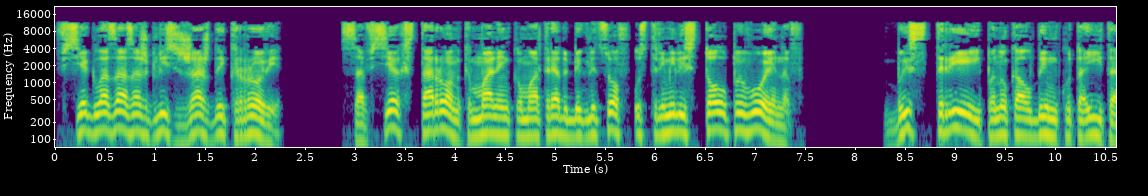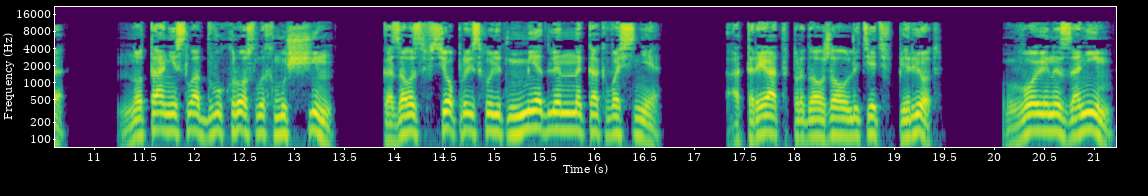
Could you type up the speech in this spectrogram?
все глаза зажглись жаждой крови. Со всех сторон к маленькому отряду беглецов устремились толпы воинов. «Быстрей!» — понукал дым Кутаита, но та несла двух рослых мужчин. Казалось, все происходит медленно, как во сне. Отряд продолжал лететь вперед. Воины за ним,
